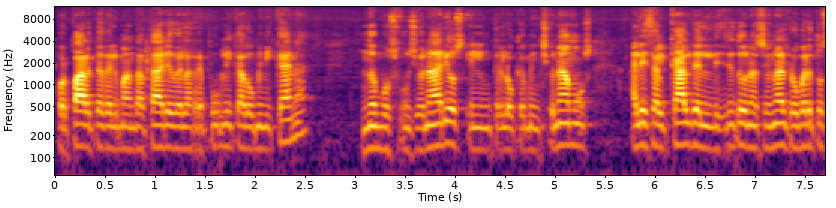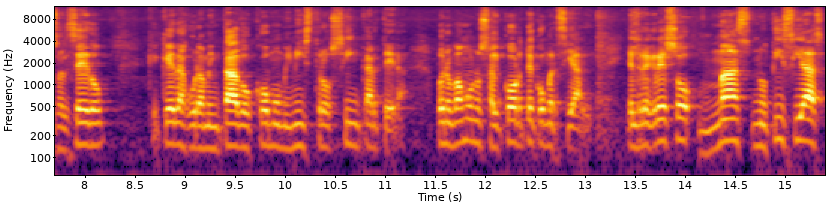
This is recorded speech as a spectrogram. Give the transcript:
por parte del mandatario de la República Dominicana, nuevos funcionarios, entre lo que mencionamos al exalcalde del Distrito Nacional, Roberto Salcedo, que queda juramentado como ministro sin cartera. Bueno, vámonos al corte comercial. El regreso, más noticias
